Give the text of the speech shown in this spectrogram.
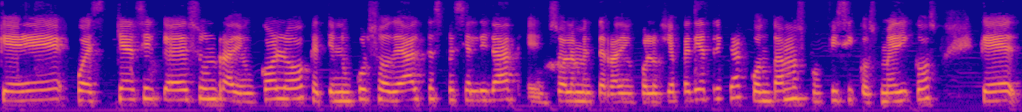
que pues quiere decir que es un radiooncólogo que tiene un curso de alta especialidad en solamente radiooncología pediátrica. Contamos con físicos médicos que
